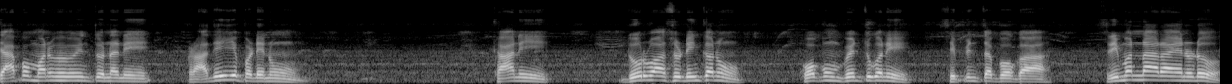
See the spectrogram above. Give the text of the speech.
శాపం అనుభవించునని ప్రాధేయపడెను. కానీ దూర్వాసుడింకను కోపం పెంచుకొని శపించబోగా శ్రీమన్నారాయణుడు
